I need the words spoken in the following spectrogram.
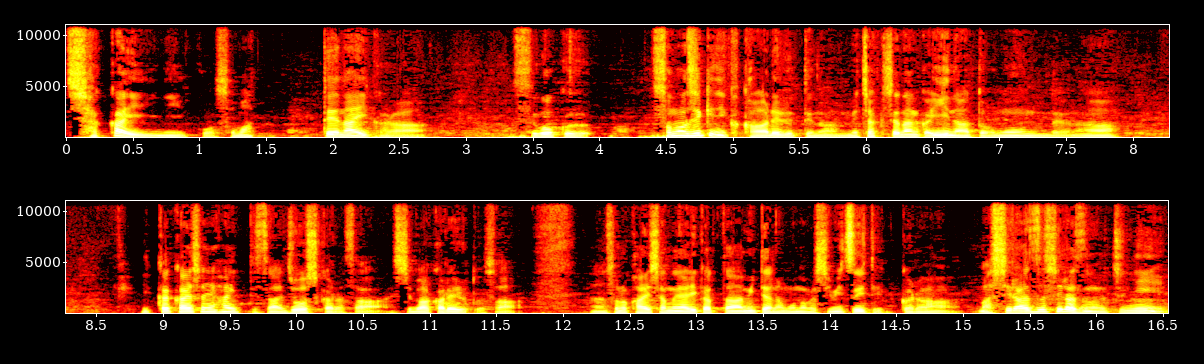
社会にこう染まってないから、すごくその時期に関われるっていうのはめちゃくちゃなんかいいなと思うんだよな。一回会社に入ってさ、上司からさ、しばかれるとさ、その会社のやり方みたいなものが染みついていくから、まあ、知らず知らずのうちに、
